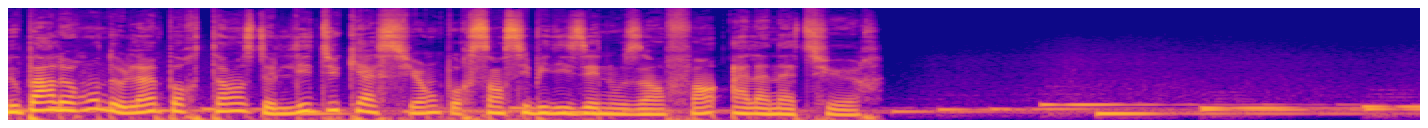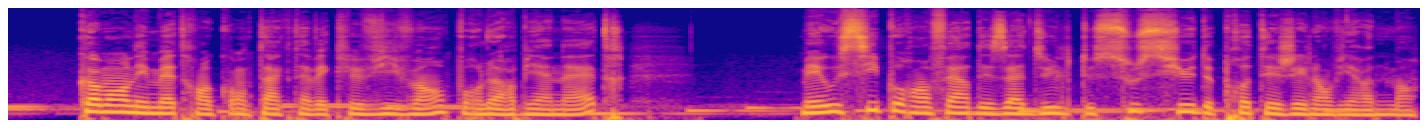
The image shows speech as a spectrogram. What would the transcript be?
nous parlerons de l'importance de l'éducation pour sensibiliser nos enfants à la nature. Comment les mettre en contact avec le vivant pour leur bien-être, mais aussi pour en faire des adultes soucieux de protéger l'environnement.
